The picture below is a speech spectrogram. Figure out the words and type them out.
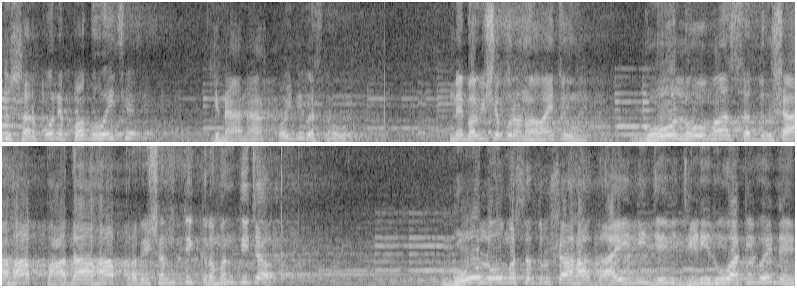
બધું સર્પોને પગ હોય છે? કે ના ના, કોઈ દિવસ ન હોય. મેં ભવિષ્ય પુરાણમાં વાંચ્યું, ગોલોમ સદૃશાહ પાદાહ પ્રવિશંતિ ક્રમંતિ ચ. ગોલોમ સદૃશાહ ગાયની જેવી ઝીણી રૂવાટી હોય ને,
